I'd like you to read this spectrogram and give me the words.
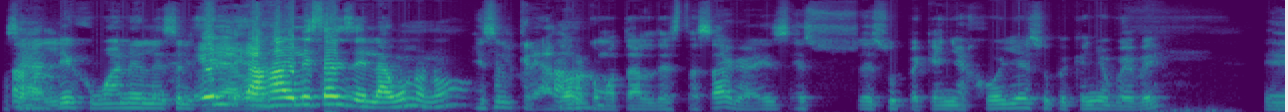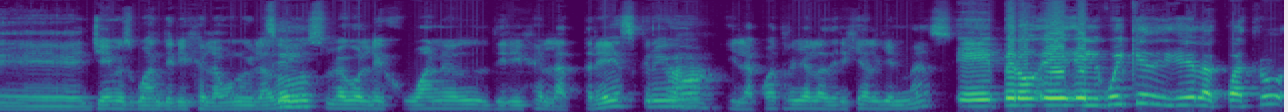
O sea, Lee Wannell es el creador. Ajá, él está desde la 1, ¿no? Es el creador como tal de esta saga. Es, es, su pequeña joya, es su pequeño bebé. Eh, James Wan dirige la 1 y la 2, luego Lee Wannell dirige la 3, creo, y la 4 ya la dirige alguien más. Eh, pero eh, el güey que dirige la 4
